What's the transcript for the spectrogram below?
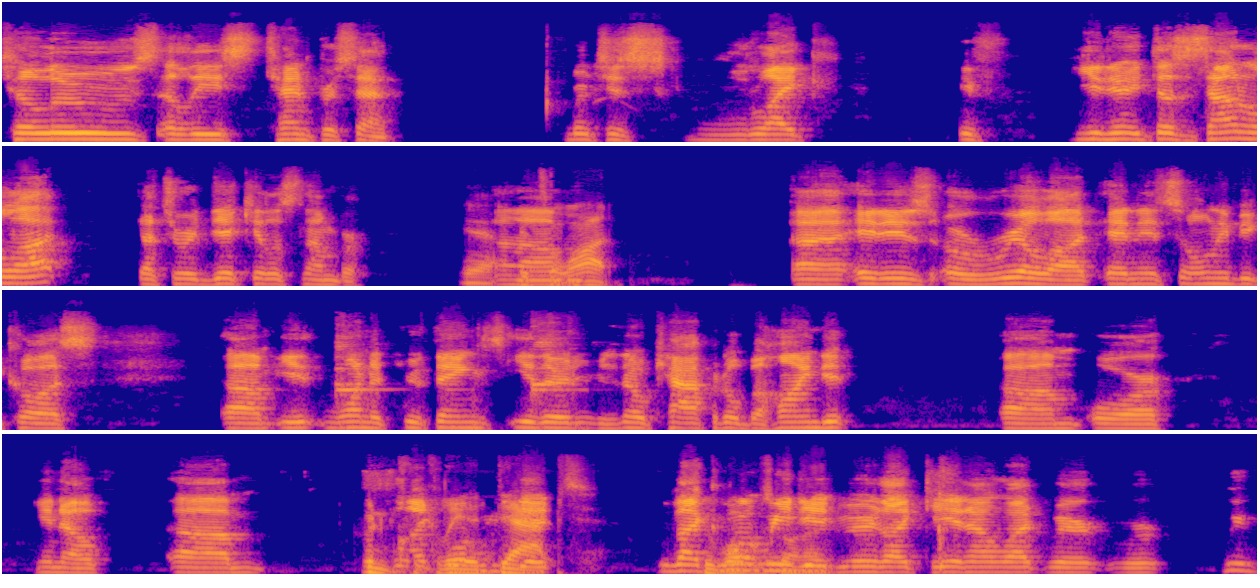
to lose at least ten percent, which is like if you know it doesn't sound a lot. That's a ridiculous number. Yeah. It's a Um, lot. Uh, it is a real lot, and it's only because um, e- one or two things: either there's no capital behind it, um, or you know, um, Couldn't like quickly what we did. adapt. like what what, we did. We were like, you know what, we're we're we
